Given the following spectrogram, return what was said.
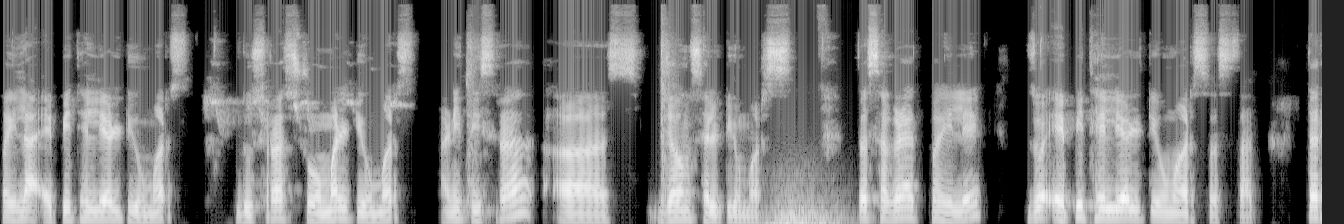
पहिला एपिथेलियल ट्युमर्स दुसरा स्ट्रोमल ट्युमर्स आणि तिसरा जर्म सेल ट्युमर्स तर सगळ्यात पहिले जो एपिथेलियल ट्युमर्स असतात तर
